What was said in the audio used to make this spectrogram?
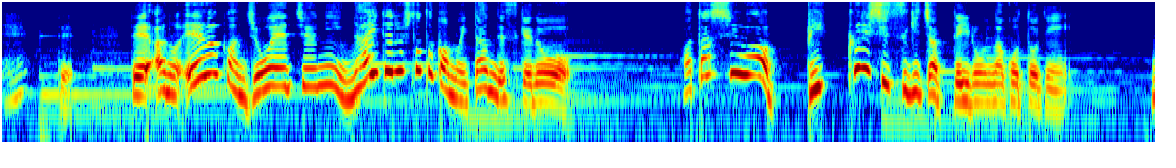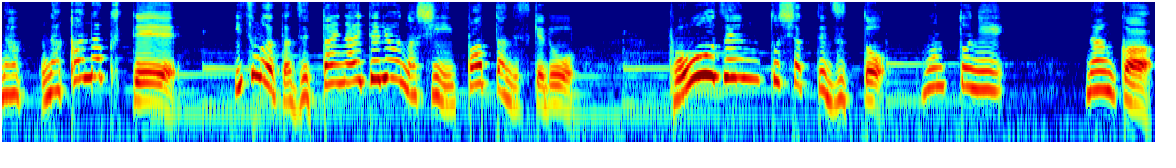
え？って。であの映画館上映中に泣いてる人とかもいたんですけど私はびっくりしすぎちゃっていろんなことに。泣かなくていつもだったら絶対泣いてるようなシーンいっぱいあったんですけど呆然としちゃってずっと。本当になんか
